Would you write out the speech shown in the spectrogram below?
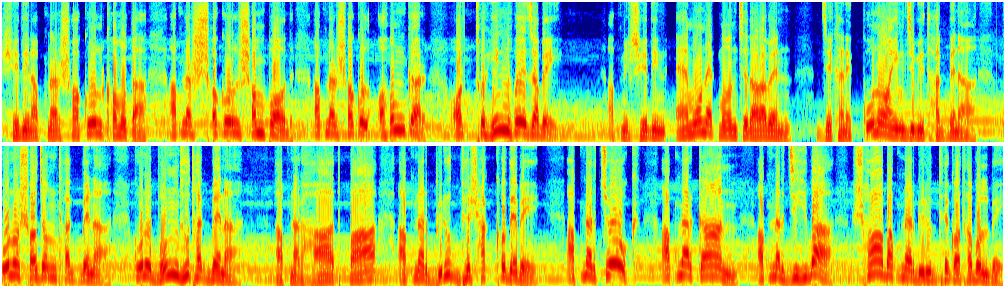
সেদিন আপনার সকল ক্ষমতা, আপনার সকল সম্পদ, আপনার সকল অহংকার অর্থহীন হয়ে যাবে। আপনি সেদিন এমন এক মঞ্চে দাঁড়াবেন, যেখানে কোনো আইনজীবী থাকবে না, কোনো স্বজন থাকবে না, কোনো বন্ধু থাকবে না। আপনার হাত, পা আপনার বিরুদ্ধে সাক্ষ্য দেবে। আপনার চোখ, আপনার কান, আপনার জিহ্বা সব আপনার বিরুদ্ধে কথা বলবে।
